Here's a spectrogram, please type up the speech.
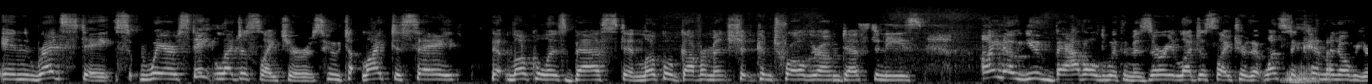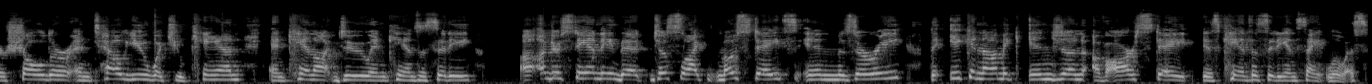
in red states where state legislatures who t- like to say that local is best and local government should control their own destinies I know you've battled with the Missouri legislature that wants to mm-hmm. come in over your shoulder and tell you what you can and cannot do in Kansas City. Uh, understanding that just like most states in Missouri, the economic engine of our state is Kansas City and St. Louis.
